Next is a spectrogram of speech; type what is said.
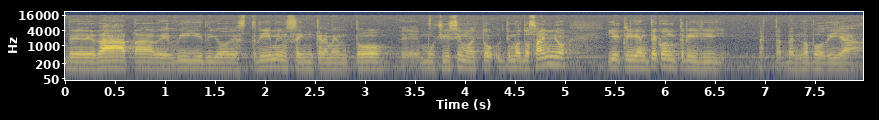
de data, de vídeo, de streaming se incrementó eh, muchísimo estos últimos dos años y el cliente con 3G pues, tal vez no podía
